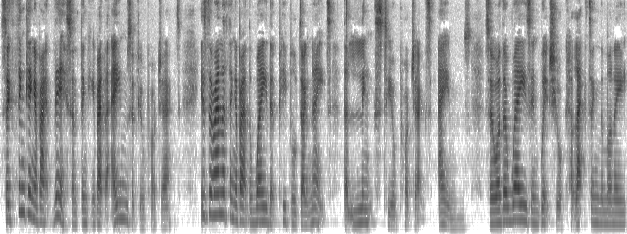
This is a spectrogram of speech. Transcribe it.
So thinking about this and thinking about the aims of your project, is there anything about the way that people donate that links to your project's aims? So are there ways in which you're collecting the money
